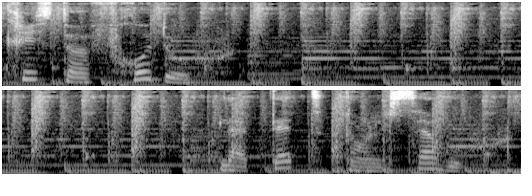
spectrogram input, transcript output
Christophe Rodeau. La tête dans le cerveau.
